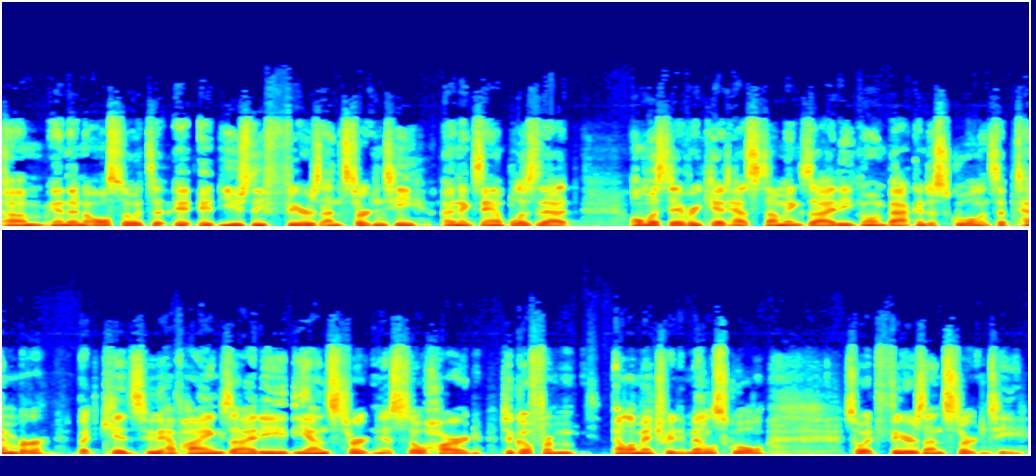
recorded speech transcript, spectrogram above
Um, and then also, it's a, it, it usually fears uncertainty. An example is that almost every kid has some anxiety going back into school in September. But kids who have high anxiety, the uncertain is so hard to go from elementary to middle school. So it fears uncertainty,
